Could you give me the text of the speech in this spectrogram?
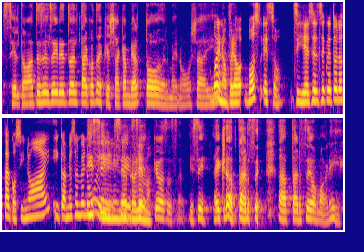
si el tomate es el secreto del taco, tenés que ya cambiar todo el menú. Bueno, pero vos eso, si es el secreto de los tacos, si no hay, y cambias el menú y, y sí, no hay sí, problema. sí, ¿Qué vas a hacer? Y sí, hay que adaptarse, adaptarse o morir.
